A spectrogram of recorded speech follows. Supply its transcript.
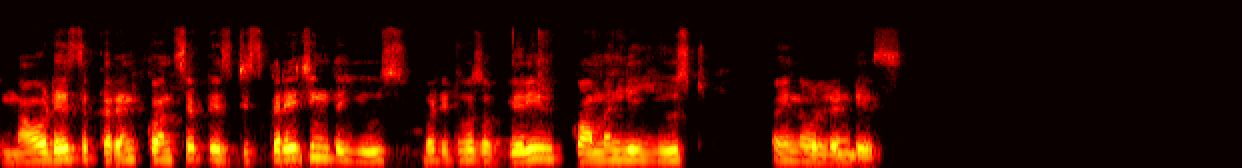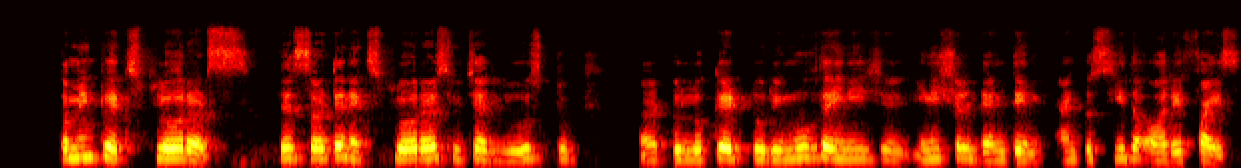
nowadays, the current concept is discouraging the use, but it was a very commonly used in olden days. Coming to explorers, there's certain explorers which are used to uh, to look at to remove the initial, initial dentin and to see the orifice.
